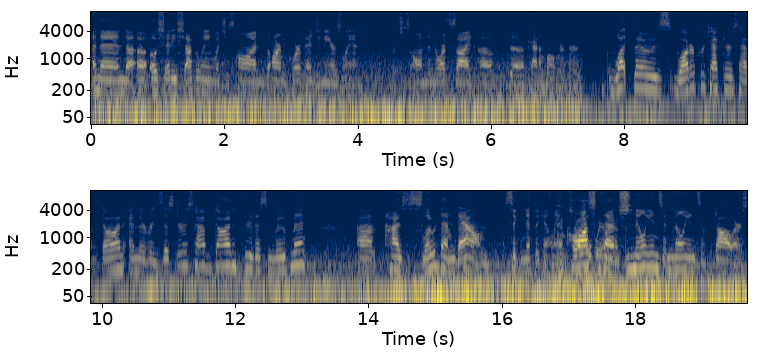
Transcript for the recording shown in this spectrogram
and then the uh, Oceti Sakowin, which is on the Army Corps of Engineers land which is on the north side of the Cannonball River. What those water protectors have done and their resistors have done through this movement um, has slowed them down significantly, And cost them millions and millions of dollars.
